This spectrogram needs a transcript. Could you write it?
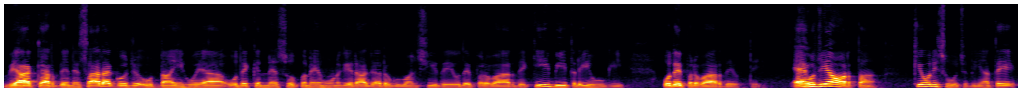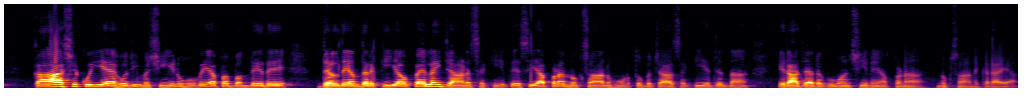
ਵਿਆਹ ਕਰਦੇ ਨੇ, ਸਾਰਾ ਕੁਝ ਉਦਾਂ ਹੀ ਹੋਇਆ। ਉਹਦੇ ਕਿੰਨੇ ਸੁਪਨੇ ਹੋਣਗੇ ਰਾਜਾ ਰਘੁਵੰਸ਼ੀ ਦੇ, ਉਹਦੇ ਪਰਿਵਾਰ ਦੇ, ਕੀ ਬੀਤ ਰਹੀ ਹੋਊਗੀ ਉਹਦੇ ਪਰਿਵਾਰ ਦੇ ਉੱਤੇ। ਇਹੋ ਜਿਹੀਆਂ ਔਰਤਾਂ ਕਿਉਂ ਨਹੀਂ ਸੋਚਦੀਆਂ? ਤੇ ਕਾਸ਼ ਕੋਈ ਇਹੋ ਜੀ ਮਸ਼ੀਨ ਹੋਵੇ ਆਪਾਂ ਬੰਦੇ ਦੇ ਦਿਲ ਦੇ ਅੰਦਰ ਕੀ ਆ ਉਹ ਪਹਿਲਾਂ ਹੀ ਜਾਣ ਸਕੀਏ ਤੇ ਅਸੀਂ ਆਪਣਾ ਨੁਕਸਾਨ ਹੋਣ ਤੋਂ ਬਚਾ ਸਕੀਏ ਜਿੱਦਾਂ ਇਹ ਰਾਜਾ ਰਘੁਵੰਸ਼ੀ ਨੇ ਆਪਣਾ ਨੁਕਸਾਨ ਕਰਾਇਆ।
